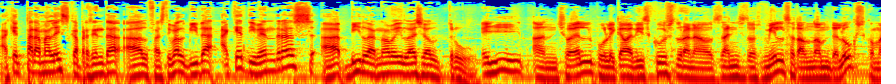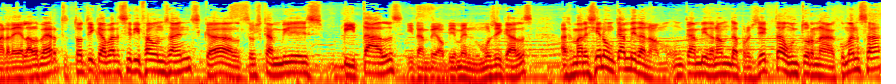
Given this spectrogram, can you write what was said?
aquest Paramales que presenta al Festival Vida aquest divendres a Vilanova i la Geltrú. Ell, en Joel, publicava discos durant els anys 2000 sota el nom Deluxe, com ara deia l'Albert, tot i que va decidir fa uns anys que els seus canvis vitals, i també, òbviament, musicals, es mereixien un canvi de nom, un canvi de nom de projecte, un tornar a començar,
